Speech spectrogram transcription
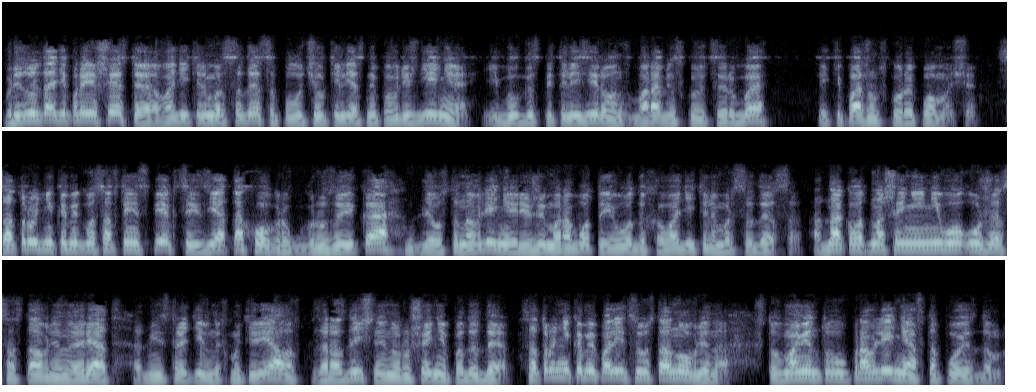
В результате происшествия водитель «Мерседеса» получил телесные повреждения и был госпитализирован в Барабинскую ЦРБ экипажем скорой помощи. Сотрудниками госавтоинспекции изъят охограф грузовика для установления режима работы и отдыха водителя Мерседеса. Однако в отношении него уже составлен ряд административных материалов за различные нарушения ПДД. Сотрудниками полиции установлено, что в момент управления автопоездом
